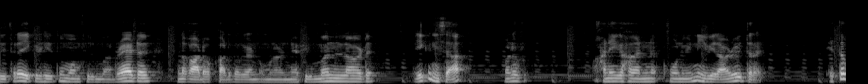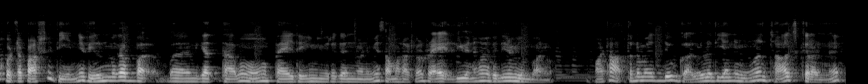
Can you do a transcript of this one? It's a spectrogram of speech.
දෙතර එක හේතු ම ෆිල්ම් රට ල කාඩක් කරගන්න මනන්න ෆිල්ම්ලාට ඒක නිසා මට කනේ ගහන්න ඕන වෙන්න වෙලාඩ විතරයි. එතකොට ප්‍රශ් තියන්නේ ෆිල්ම් එකක් ගත්තාම ම පැයිතකින් විරගන්නනේ සමහක රැල්ලි වෙනක දිර ිල්ම් බන්න මට අතර මැදව ගලල තියන්න න චාර්ජ් කරන්න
